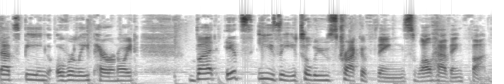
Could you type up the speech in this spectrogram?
that's being overly paranoid, but it's easy to lose track of things while having fun,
